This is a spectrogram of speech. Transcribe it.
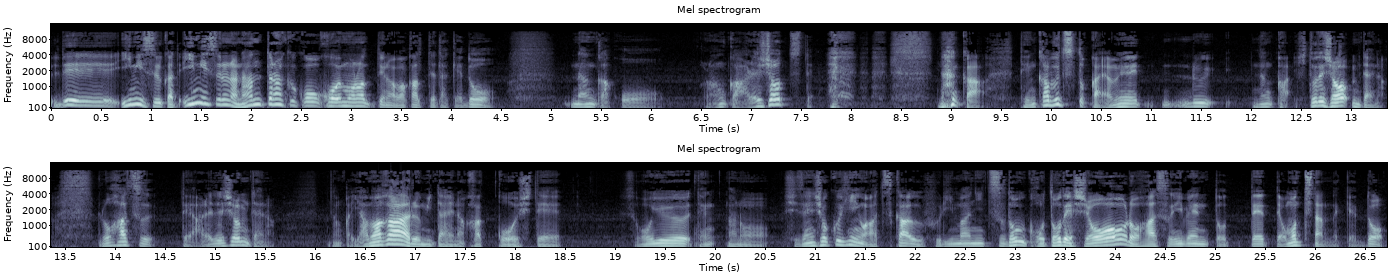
で、意味するかって、意味するのはなんとなくこう、こういうものっていうのは分かってたけど、なんかこう、なんかあれでしょつって。なんか、添加物とかやめる、なんか人でしょみたいな。ロハスってあれでしょみたいな。なんか山ガールみたいな格好をして、そういう、あの、自然食品を扱うフリマに集うことでしょロハスイベントってって思ってたんだけど、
